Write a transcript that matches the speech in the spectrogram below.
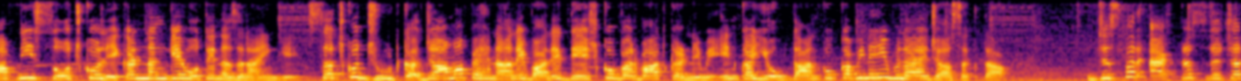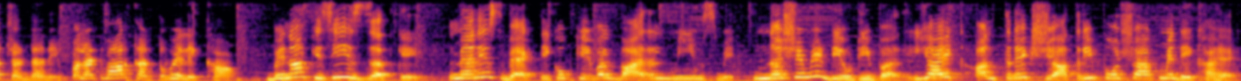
अपनी सोच को लेकर नंगे होते नज़र आएँगे। सच को झूठ का जामा पहनाने वाले देश को बर्बाद करने में इनका योगदान को कभी नहीं भुलाया जा सकता। जिस पर एक्ट्रेस रिचा चड्डा ने पलटवार करते हुए लिखा, बिना किसी इज़्ज़त के, मैंने इस व्यक्ति को केवल वायरल मीम्स में, नशे में ड्यूटी पर, या एक अंतरिक्ष यात्री पोशाक में देखा है,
